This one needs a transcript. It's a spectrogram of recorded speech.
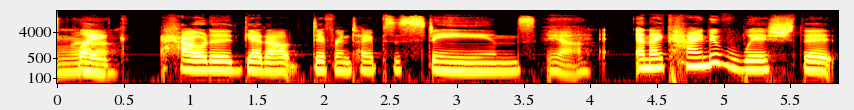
like how to get out different types of stains. Yeah. And I kind of wish that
